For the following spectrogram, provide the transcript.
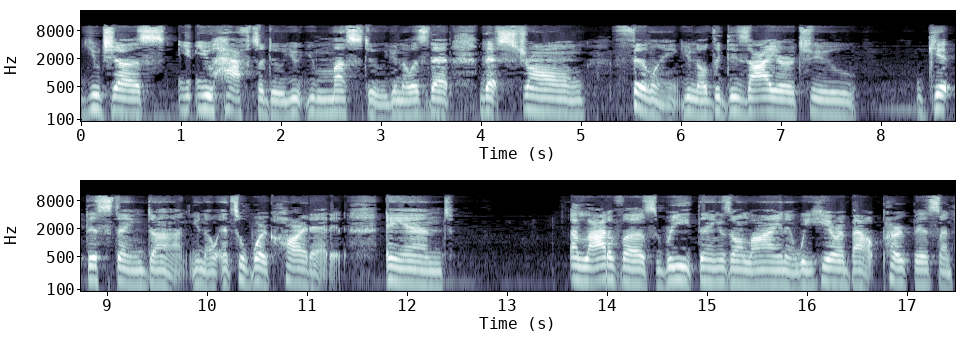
you just, you, you have to do, you, you must do, you know, it's that, that strong feeling, you know, the desire to get this thing done, you know, and to work hard at it. And, a lot of us read things online and we hear about purpose and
